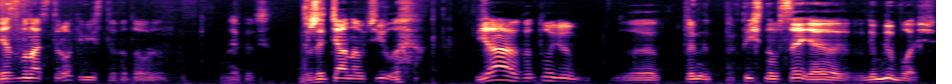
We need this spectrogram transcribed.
Я з 12 років їсти готовлю. Якось життя навчило. Я готую е, практично все. Я люблю борщ.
